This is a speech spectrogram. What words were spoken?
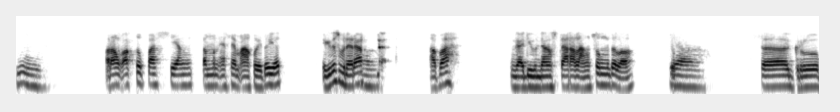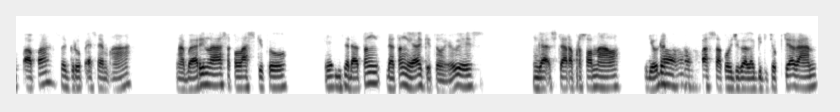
hmm. Orang waktu pas yang temen SMA aku itu, Yud, itu sebenarnya Oh. apa nggak diundang secara langsung gitu loh. ya Segrup apa, segrup SMA ngabarin lah sekelas gitu. Ya bisa datang, datang ya gitu. Ya wis. Nggak secara personal. Ya udah Ah, ah. pas aku juga lagi di Jogja kan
